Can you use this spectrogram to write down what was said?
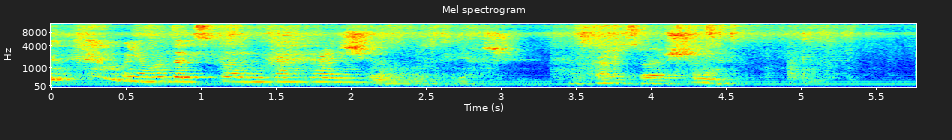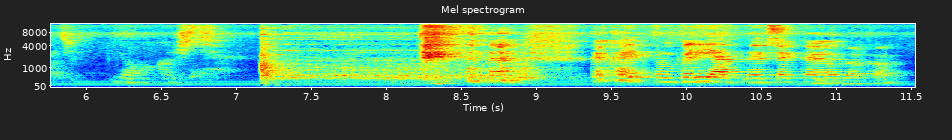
У меня вот эта сторона контрольная Сейчас будет легче. Расскажите свои ощущения. Легкость. Какая-то приятная такая. Нога как?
